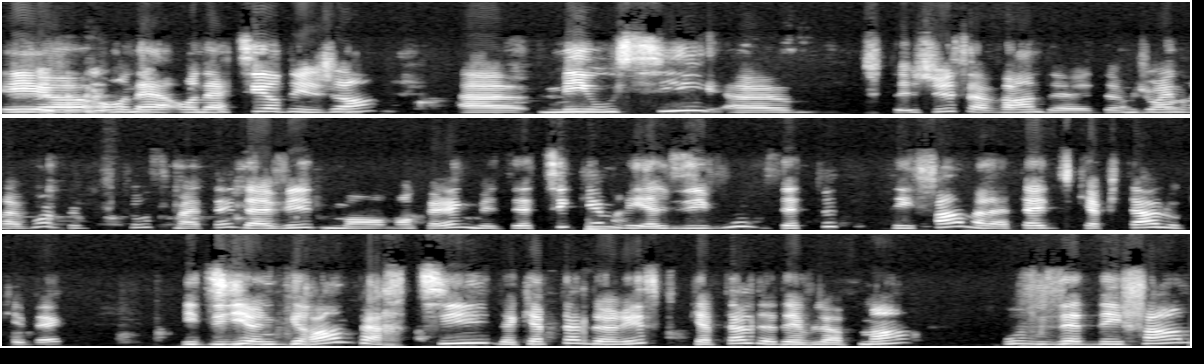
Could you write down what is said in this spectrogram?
et euh, on a on attire des gens, mais aussi juste avant de, de, me joindre à vous un peu plus tôt ce matin, David, mon, mon collègue, me disait, tu sais, Kim, réalisez-vous, vous êtes toutes des femmes à la tête du capital au Québec. Il dit, il y a une grande partie de capital de risque, de capital de développement où vous êtes des femmes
